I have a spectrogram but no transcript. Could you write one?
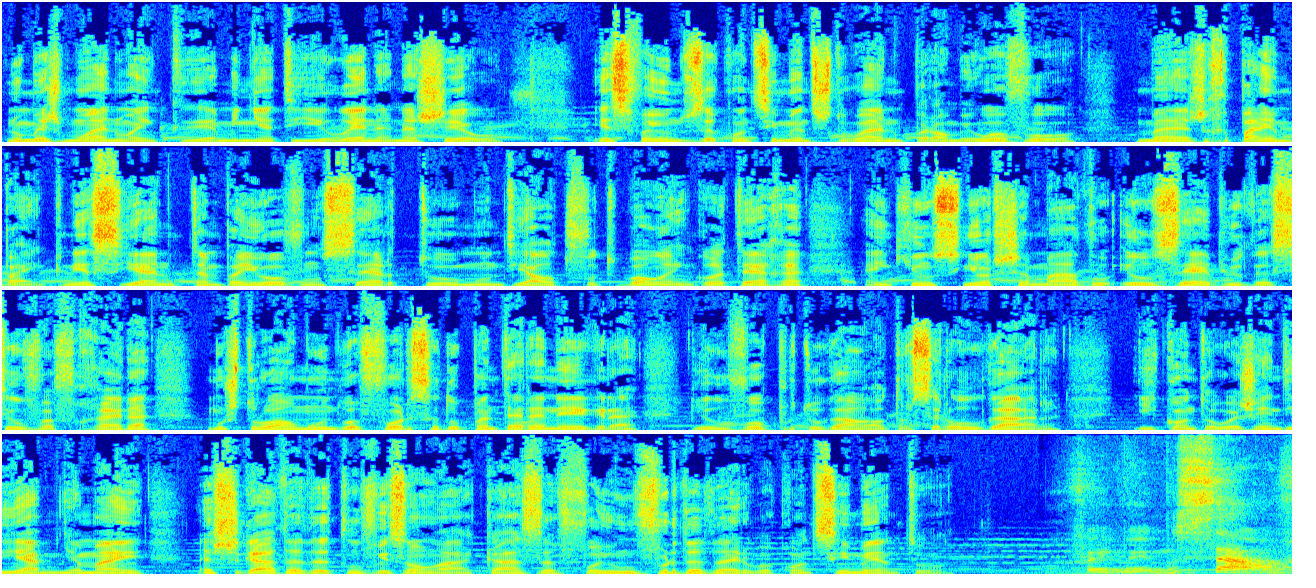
no mesmo ano em que a minha tia Helena nasceu. Esse foi um dos acontecimentos do ano para o meu avô. Mas reparem bem que nesse ano também houve um certo Mundial de Futebol em Inglaterra em que um senhor chamado Eusébio da Silva Ferreira mostrou ao mundo a força do Pantera Negra e levou Portugal ao terceiro lugar. E contou hoje em dia à minha mãe, a chegada da televisão lá à casa foi um verdadeiro acontecimento. Foi uma emoção.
